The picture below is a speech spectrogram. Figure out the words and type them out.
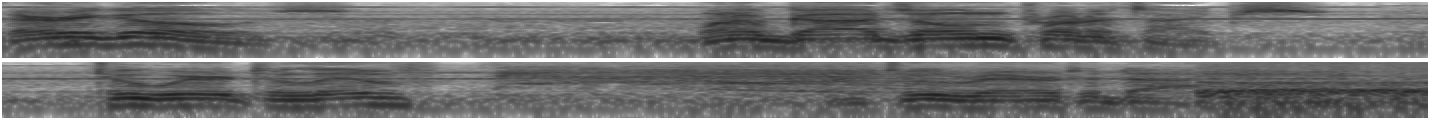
There he goes. One of God's own prototypes. Too weird to live and too rare to die.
